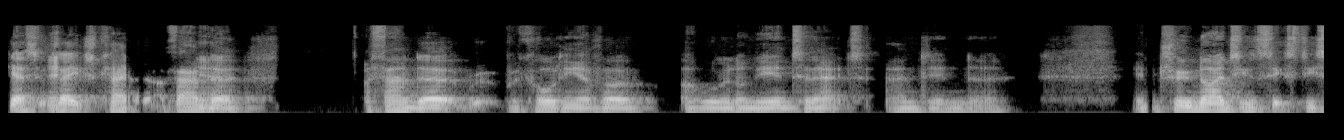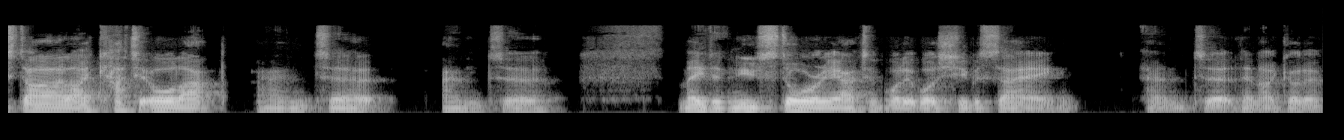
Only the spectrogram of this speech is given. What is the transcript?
Yes, it was it, HK. I found yeah. a, I found a recording of a, a woman on the internet, and in uh, in true 1960 style. I cut it all up and uh, and uh, made a new story out of what it was she was saying. And uh, then I got a,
